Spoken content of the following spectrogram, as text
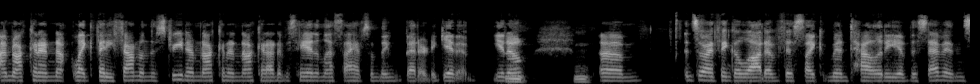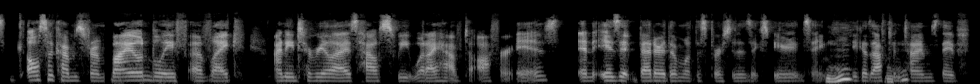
i'm not gonna not like that he found on the street i'm not gonna knock it out of his hand unless i have something better to give him you know Mm. um and so i think a lot of this like mentality of the sevens also comes from my own belief of like i need to realize how sweet what i have to offer is and is it better than what this person is experiencing Mhm. because oftentimes they've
